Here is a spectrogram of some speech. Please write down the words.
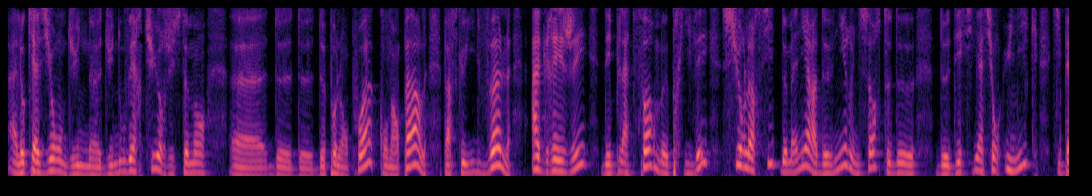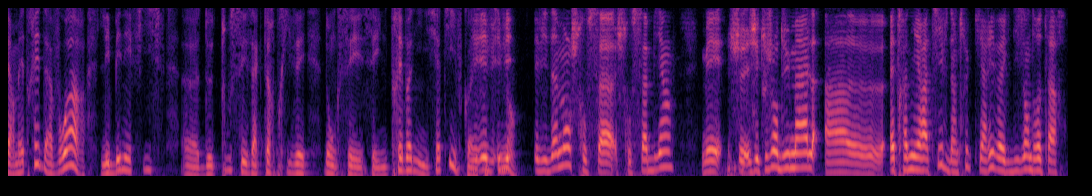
à l'occasion d'une ouverture justement euh, de, Pôle Emploi qu'on en parle parce qu'ils veulent agréger des plateformes privées sur leur site de manière à devenir une sorte de, de destination unique qui permettrait d'avoir les bénéfices de tous ces acteurs privés. Donc c'est une très bonne initiative quoi. Effectivement. Évidemment, je trouve ça je trouve ça bien, mais j'ai toujours du mal à être admiratif d'un truc qui arrive avec 10 ans de retard.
